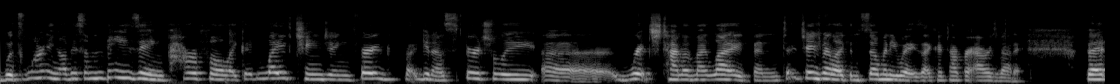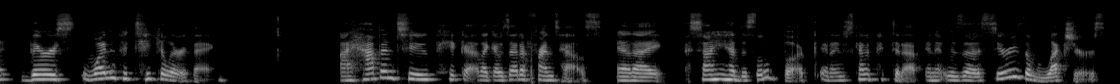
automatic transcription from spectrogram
was learning all this amazing, powerful, like life changing, very, you know, spiritually uh, rich time of my life and changed my life in so many ways. I could talk for hours about it. But there's one particular thing. I happened to pick up, like I was at a friend's house and I saw he had this little book and I just kind of picked it up. And it was a series of lectures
